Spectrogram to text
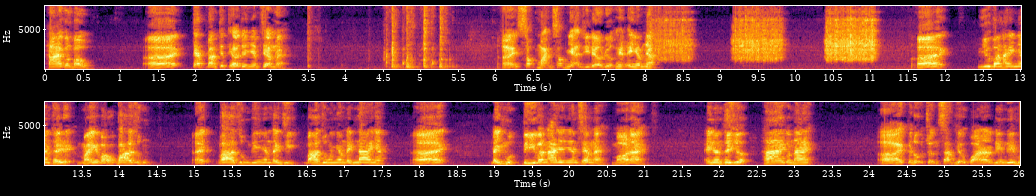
Hai con bầu. Đấy, test ván tiếp theo cho anh em xem này. Đấy, sóc mạnh, sóc nhẹ gì đều được hết anh em nhé đấy, như ván này anh em thấy đấy, máy báo ba dung đấy, ba dung thì anh em đánh gì? Ba dung anh em đánh nai nhá. Đấy, đánh một tí ván nai cho anh em xem này. Mở này anh em thấy chưa? Hai con nai. Đấy, cái độ chuẩn xác hiệu quả là đến đến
